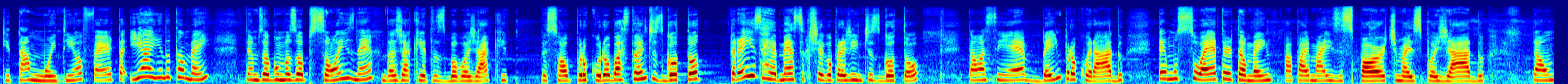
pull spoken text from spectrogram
que está muito em oferta. E ainda também temos algumas opções, né, das jaquetas Bobojá, que o pessoal procurou bastante, esgotou. Três remessas que chegou pra gente esgotou. Então, assim, é bem procurado. Temos suéter também, papai mais esporte, mais espojado. Então,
